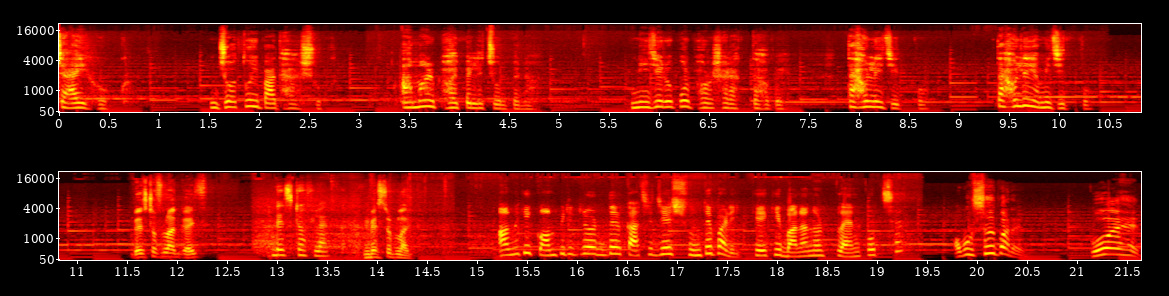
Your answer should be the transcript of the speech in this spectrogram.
যাই হোক যতই বাধা আসুক আমার ভয় পেলে চলবে না। নিজের ওপর ভরসা রাখতে হবে। তাহলেই জিতবো। তাহলেই আমি জিতবো। Best of luck guys best of luck best of luck আমি কি কম্পিটিটরদের কাছে যে শুনতে পারি কে কি বানানোর প্ল্যান করছে? অবশ্যই পারেন। Go ahead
